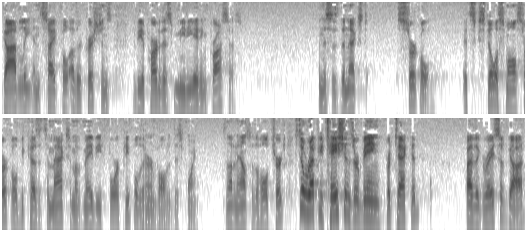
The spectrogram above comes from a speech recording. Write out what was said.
godly, insightful other Christians to be a part of this mediating process. And this is the next circle. It's still a small circle because it's a maximum of maybe four people that are involved at this point. It's not announced to the whole church. Still reputations are being protected by the grace of God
